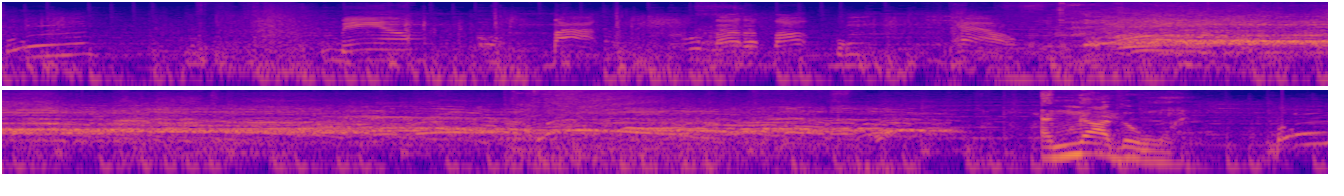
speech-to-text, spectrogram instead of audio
Boom. Bam. Bop. Bada bop. Boom. Pow. Another one. Boom.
